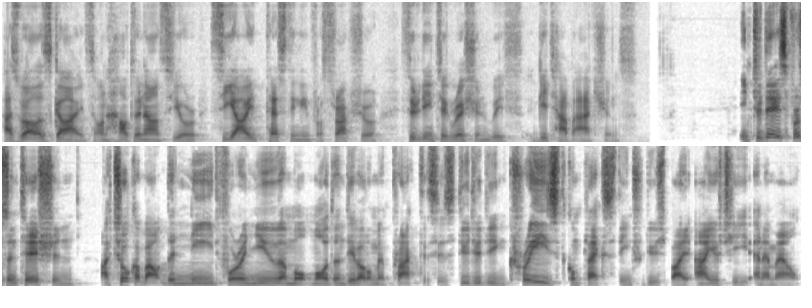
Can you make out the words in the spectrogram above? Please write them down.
as well as guides on how to enhance your CI testing infrastructure through the integration with GitHub Actions. In today's presentation, I talk about the need for a new and more modern development practices due to the increased complexity introduced by IoT and ML,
